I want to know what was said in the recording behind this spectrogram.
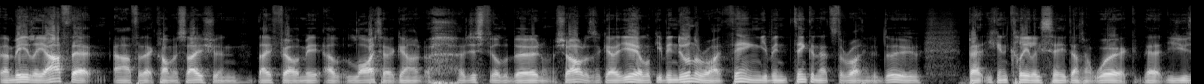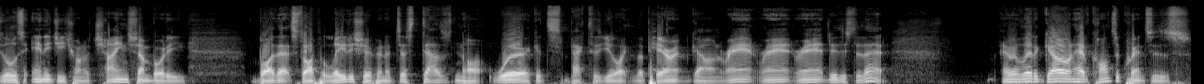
immediately after that, after that conversation, they felt a lighter, going, I just feel the burden on the shoulders. I go, yeah, look, you've been doing the right thing. You've been thinking that's the right thing to do, but you can clearly see it doesn't work. That you use all this energy trying to change somebody by that type of leadership, and it just does not work. It's back to you like the parent going rant, rant, rant, do this, do that. And let it go and have consequences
